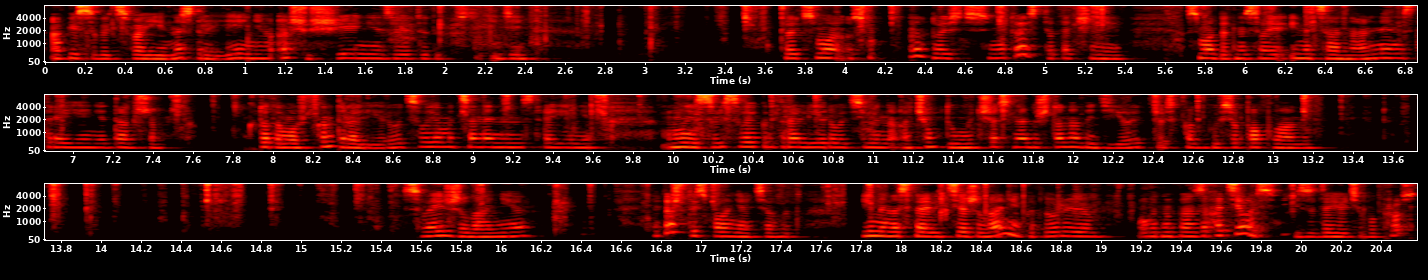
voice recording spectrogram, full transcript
описывает свои настроения, ощущения за этот день. То есть, ну, то есть не то есть, а точнее, смотрит на свое эмоциональное настроение также. Кто-то может контролировать свое эмоциональное настроение, мысли свои контролировать именно, о чем думать сейчас надо, что надо делать, то есть как бы все по плану. Свои желания. Не то, что исполнять, а вот именно ставить те желания, которые, вот, например, захотелось, и задаете вопрос,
